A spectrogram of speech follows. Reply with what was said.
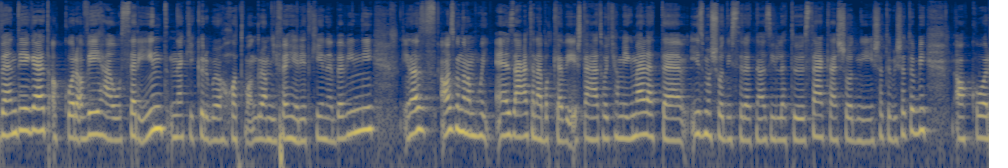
vendéget, akkor a WHO szerint neki körülbelül 60 g fehérjét kéne bevinni. Én az, azt gondolom, hogy ez általában kevés. Tehát, hogyha még mellette izmosodni szeretne az illető, szálkásodni, stb. stb., akkor,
